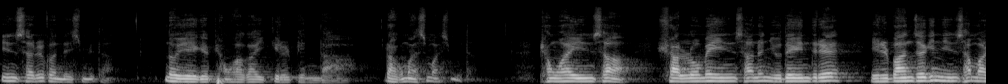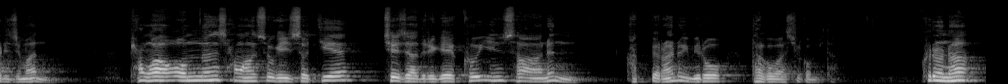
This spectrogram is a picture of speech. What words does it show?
인사를 건네십니다. 너희에게 평화가 있기를 빈다. 라고 말씀하십니다. 평화의 인사, 샬롬의 인사는 유대인들의 일반적인 인사말이지만 평화 없는 상황 속에 있었기에 제자들에게 그 인사는 각별한 의미로 다가왔을 겁니다. 그러나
